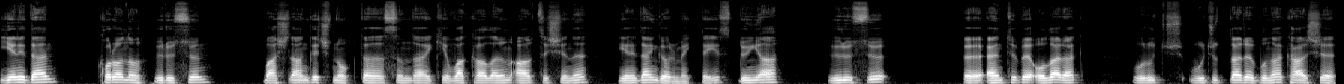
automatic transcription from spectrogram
yeniden koronavirüsün başlangıç noktasındaki vakaların artışını yeniden görmekteyiz. Dünya virüsü e, entübe olarak vuruç, vücutları buna karşı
